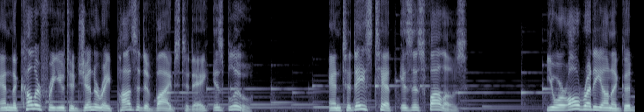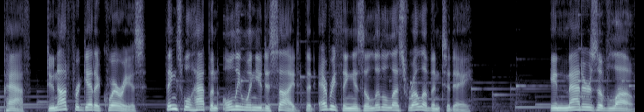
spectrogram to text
And the color for you to generate positive vibes today is blue. And today's tip is as follows You are already on a good path, do not forget Aquarius, things will happen only when you decide that everything is a little less relevant today. In matters of love,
